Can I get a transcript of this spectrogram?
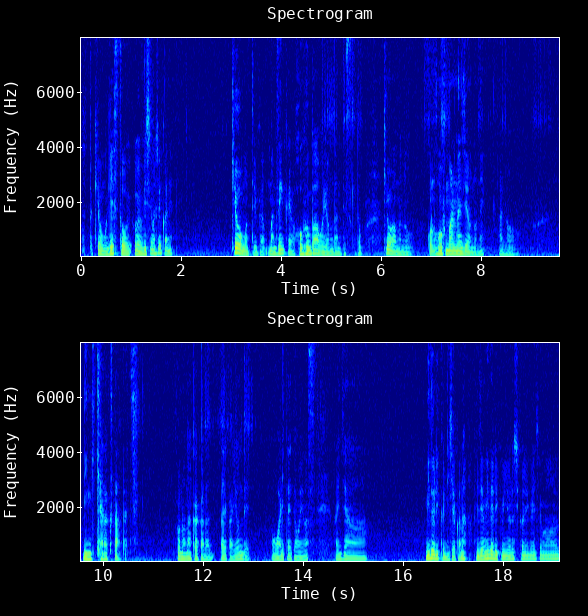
ちょっと今日もゲストをお呼びしましょうかね。今日もっていうか、まあ、前回はホフバーを呼んだんですけど今日はあのこのホフマンラジオのねあの人気キャラクターたちこの中から誰か読んで終わりたいと思います。はいじゃあ。みどりくんにしようかな。じゃあみどりくんよろしくお願いします。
